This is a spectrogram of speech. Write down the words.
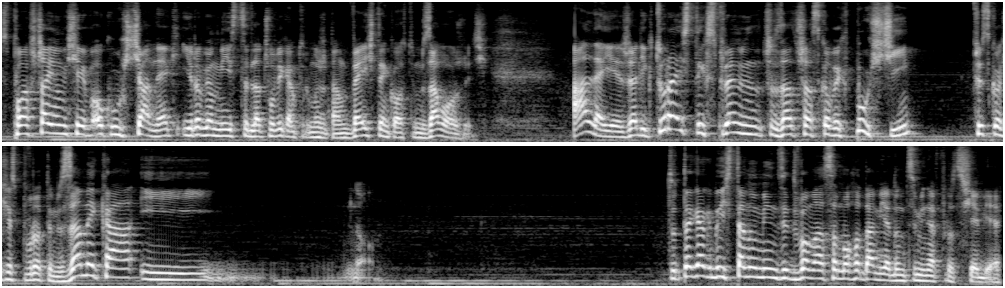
spłaszczają się wokół ścianek i robią miejsce dla człowieka, który może tam wejść, ten kostium założyć. Ale jeżeli któraś z tych sprężyn zatrzaskowych puści, wszystko się z powrotem zamyka i... No. To tak jakbyś stanął między dwoma samochodami jadącymi na wprost siebie.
